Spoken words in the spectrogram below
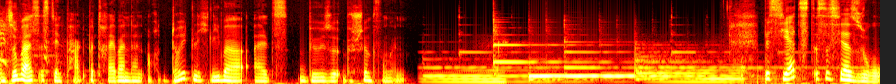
Und sowas ist den Parkbetreibern dann auch deutlich lieber als böse Beschimpfungen. Bis jetzt ist es ja so,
